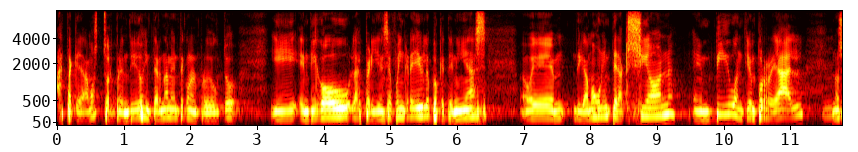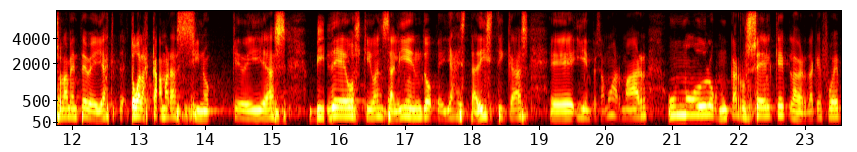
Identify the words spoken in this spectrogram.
hasta quedamos sorprendidos internamente con el producto y en Digo la experiencia fue increíble porque tenías, eh, digamos, una interacción en vivo, en tiempo real. No solamente veías todas las cámaras, sino que veías videos que iban saliendo, veías estadísticas eh, y empezamos a armar un módulo como un carrusel que la verdad que fue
